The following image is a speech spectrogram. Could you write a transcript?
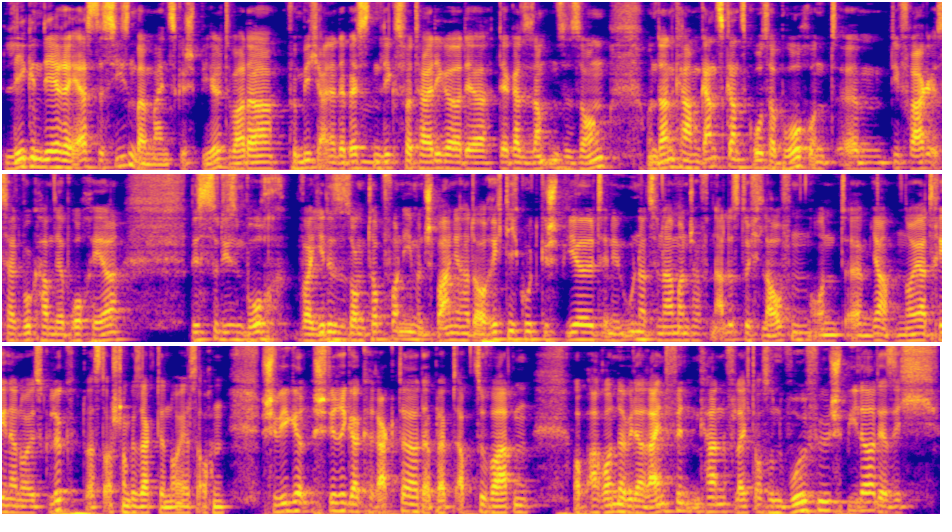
legendäre erste Season bei Mainz gespielt, war da für mich einer der besten mhm. Linksverteidiger der, der gesamten Saison. Und dann kam ein ganz, ganz großer Bruch und ähm, die Frage ist halt, wo kam der Bruch her? Bis zu diesem Bruch war jede Saison top von ihm. In Spanien hat er auch richtig gut gespielt, in den U-Nationalmannschaften alles durchlaufen und ähm, ja, neuer Trainer, neues Glück. Du hast auch schon gesagt, der Neue ist auch ein schwieriger, schwieriger Charakter. Da bleibt abzuwarten, ob Aaron da wieder reinfinden kann. Vielleicht auch so ein Wohlfühlspieler, der sich,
